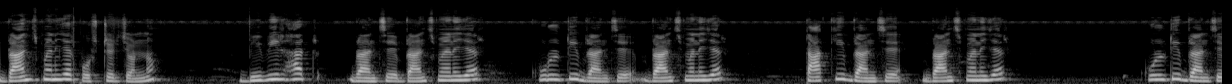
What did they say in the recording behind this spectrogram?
ব্রাঞ্চ ম্যানেজার পোস্টের জন্য, বিবিরহাট ব্রাঞ্চে ব্রাঞ্চ ম্যানেজার, কুলটি ব্রাঞ্চে ব্রাঞ্চ ম্যানেজার টাকি ব্রাঞ্চে ব্রাঞ্চ ম্যানেজার, কুলটি ব্রাঞ্চে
